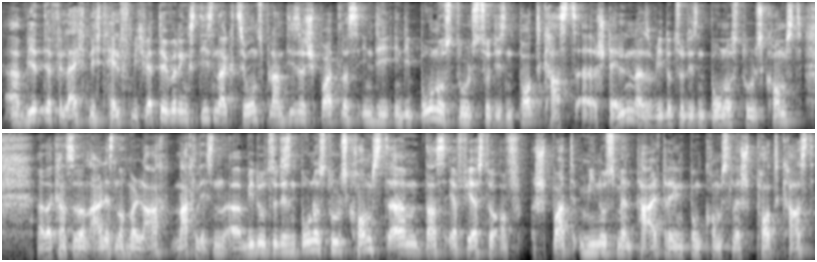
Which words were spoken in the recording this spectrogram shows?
äh, wird dir vielleicht nicht helfen. Ich werde dir übrigens diesen Aktionsplan dieses Sportlers in die, in die Bonus-Tools zu diesen Podcasts äh, stellen, also wie du zu diesen Bonus-Tools kommst, äh, da kannst du dann alles nochmal nach, nachlesen. Äh, wie du zu diesen Bonus-Tools kommst, ähm, das erfährst du auf sport-mentaltraining.com slash podcast.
